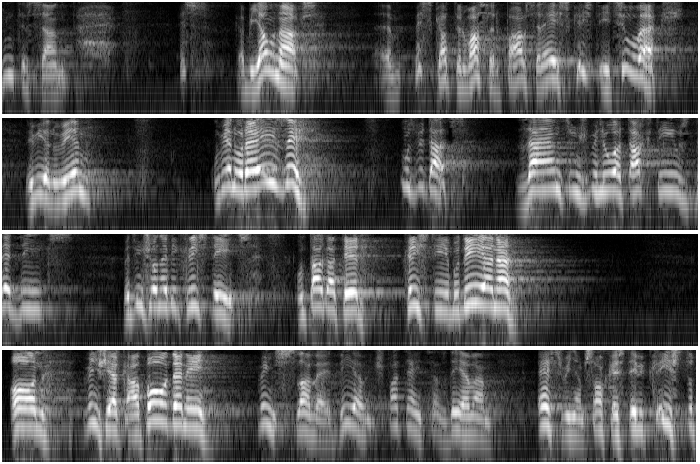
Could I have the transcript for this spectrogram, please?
interesantu. Es, kad biju jaunāks, es katru vasaru pāris reizes kristīju cilvēkus, nevienu vienu. Un vienu reizi mums bija tāds zēns, viņš bija ļoti aktīvs, dedzīgs, bet viņš jau nebija kristīts. Un tagad ir kristību diena, un viņš iekāpa ūdenī, viņš slavē Dievu, viņš pateicās Dievam. Es viņam saku, es tevi Kristu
